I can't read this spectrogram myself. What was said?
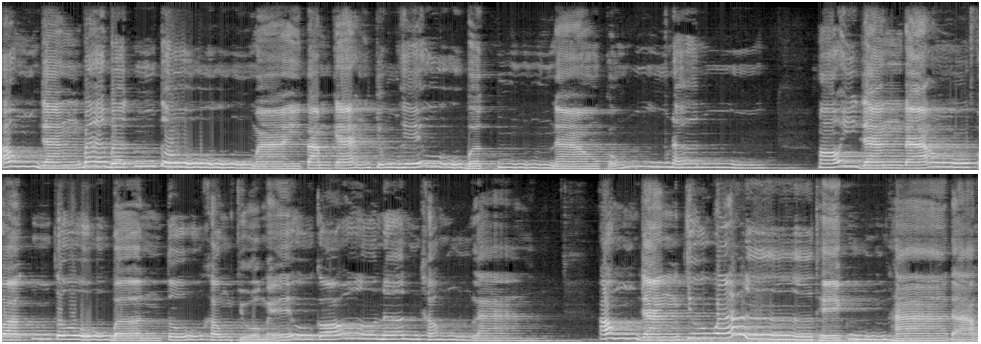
Ông rằng ba bậc tu mài tam can chung hiếu bậc nào cũng nên. Hỏi rằng đạo Phật tu bền tu không chùa miễu có nên không làm Ông rằng chú quá thiệt thà, đạo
